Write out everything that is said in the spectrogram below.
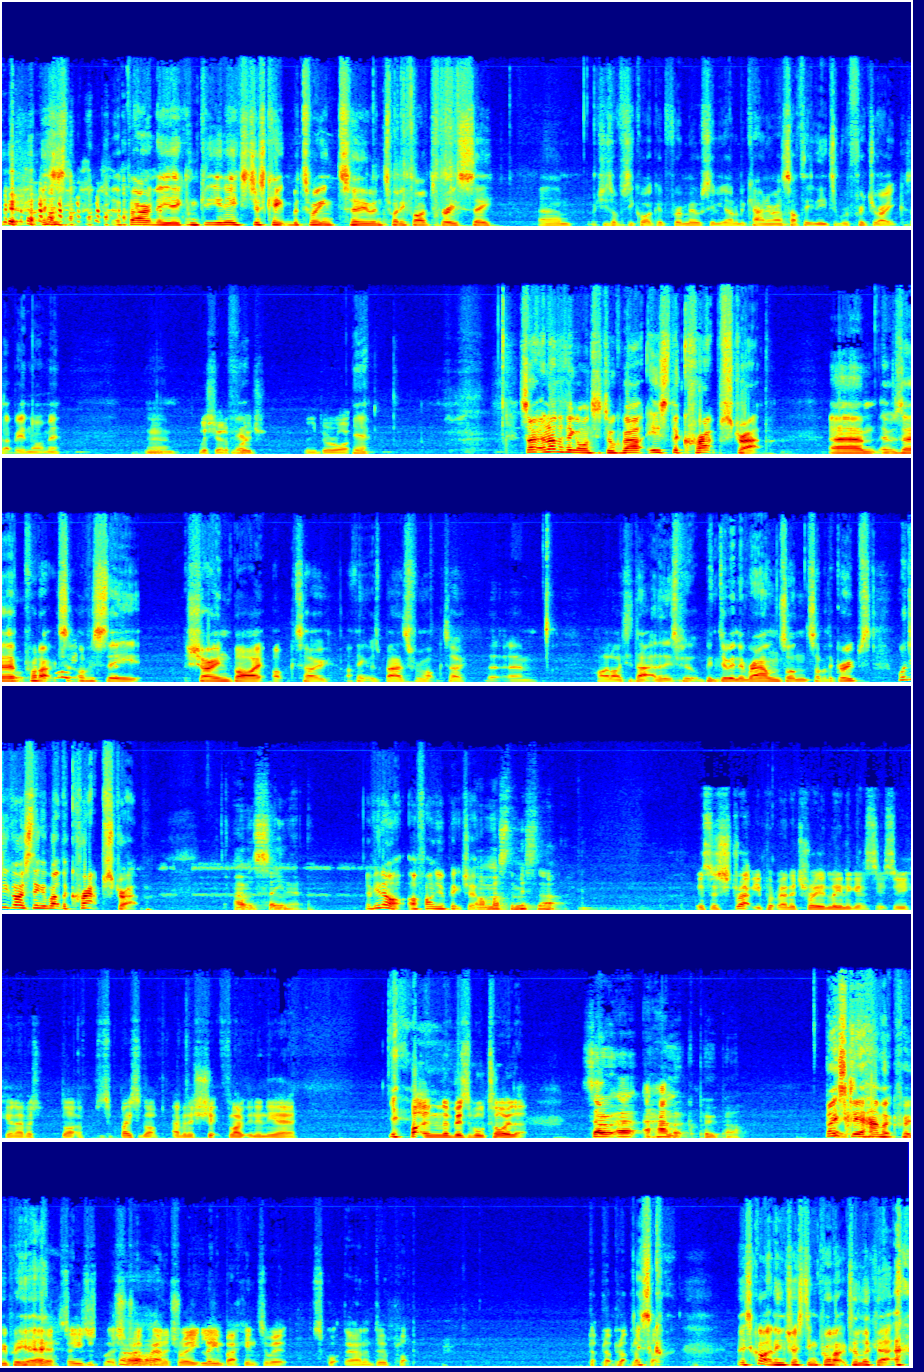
just- apparently, you can you need to just keep between two and twenty five degrees C, um, which is obviously quite good for a meal. So you don't want to be carrying around stuff that you need to refrigerate because that'd be a nightmare. Mm. Um, Unless you had a Yeah. fridge, then you'd be all right. Yeah. So another thing I wanted to talk about is the crap strap. Um, it was a Oh. product, obviously shown by Octo. I think it was Baz from Octo that um, highlighted that and that it's been doing the rounds on some of the groups. What do you guys think about the crap strap? I haven't seen it. Have you not? I'll find you a picture. I must have missed that. It's a strap you put around a tree and lean against it, so you can have a like it's basically like having a shit floating in the air. Yeah. But in the visible toilet. So uh, a hammock pooper. Basically, a hammock pooper. Yeah. Yeah. So you just put a strap Oh, right. around a tree, lean back into it, squat down, and do a plop. Plop, plop, plop, plop, It's, plop. qu- it's quite an interesting product to look at.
